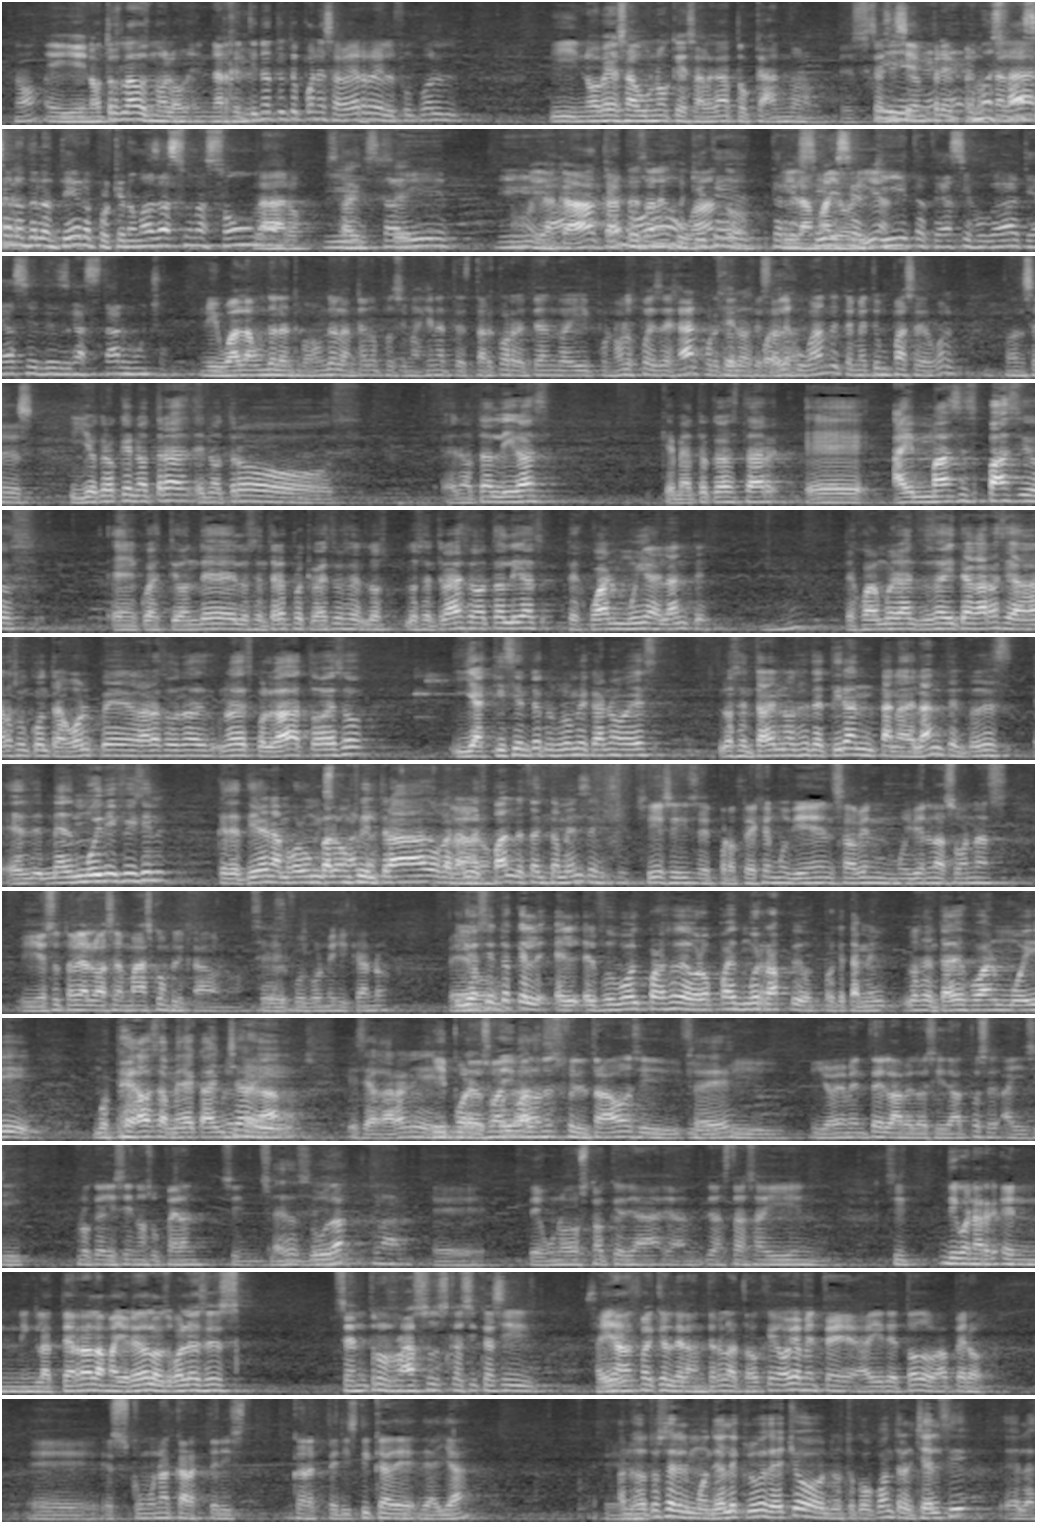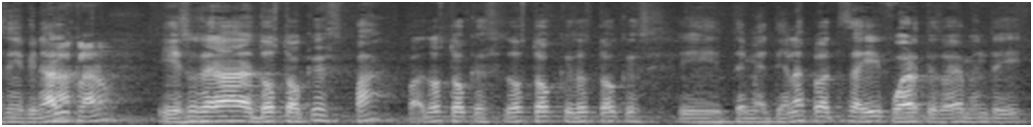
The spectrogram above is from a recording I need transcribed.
¿no? Y en otros lados no. En Argentina tú te pones a ver el fútbol y no ves a uno que salga tocando, ¿no? Es casi Sí, siempre es, es pelota más fácil larga. los delanteros porque nomás hace una sombra Claro, y exacto, está sí. ahí. No, y acá- acá te salen aquí jugando, Te, te y la mayoría. cerquita, te hace jugar, te hace desgastar mucho. Igual a un delantero, a un delantero, pues imagínate estar correteando ahí, pues no los puedes dejar porque Sí, no te sale dejar. jugando y te mete un pase de gol. Entonces, Y yo creo que en otras, en otros, en otras ligas que me ha tocado estar, eh, hay más espacios en cuestión de los centrales, porque a veces los, los centrales en otras ligas te juegan muy adelante. Te juegan muy adelante. Entonces ahí te agarras y agarras un contragolpe, agarras una, una descolgada, todo eso. Y aquí siento que el fútbol mexicano es, los centrales no se te tiran tan adelante. Entonces es, es muy difícil que te tiren a lo mejor un La balón filtrado, ganar la Claro. espalda, exactamente. sí, sí, se protegen muy bien, saben muy bien las zonas y eso todavía lo hace más complicado, ¿no? Sí. El fútbol mexicano. Y yo siento que el, el- el fútbol, por eso de Europa, es muy rápido, porque también los centrales juegan muy, muy pegados a media cancha y, y se agarran y... Y por eso hay balones filtrados y, y- Sí. y- y obviamente la velocidad, pues ahí sí creo que ahí sí nos superan sin, sin Eso sí. duda. Claro. Eh, de uno o dos toques ya, ya, ya estás ahí. En, sí, digo, en, Inglaterra la mayoría de los goles es centros rasos, casi, casi. Ahí nada más para que el delantero la toque. Obviamente hay de todo, ¿va? pero eh, es como una caracteris- característica de, de allá. Eh, A nosotros en el Mundial de Clubes, de hecho, nos tocó contra el Chelsea en la semifinal. Ah, claro. Y esos eran dos toques, pa, pa, dos toques, dos toques, dos toques. Y te metían las pelotas ahí fuertes, obviamente. Ahí.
